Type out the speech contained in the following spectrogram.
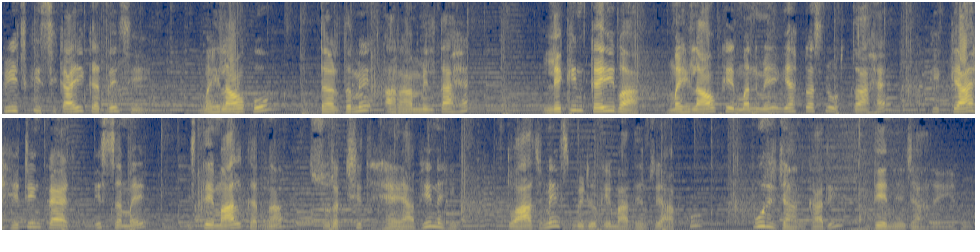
पीठ की सिकाई करने से महिलाओं को दर्द में आराम मिलता है। लेकिन कई बार महिलाओं के मन में यह प्रश्न उठता है कि क्या हीटिंग पैड इस समय इस्तेमाल करना सुरक्षित है या भी नहीं? तो आज मैं इस वीडियो के माध्यम से आपको पूरी जानकारी देने जा रही हूँ।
